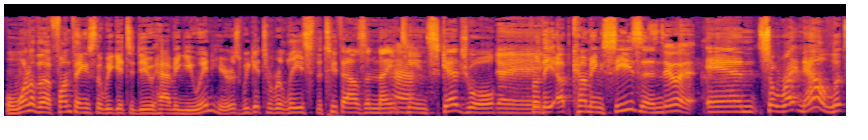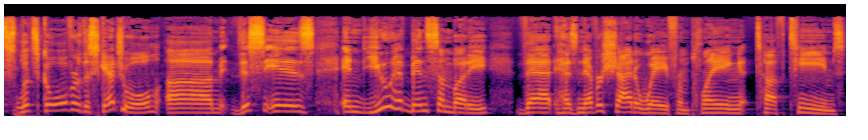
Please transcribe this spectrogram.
Well, one of the fun things that we get to do having you in here is we get to release the 2019 schedule Yay. for the upcoming season. Let's do it. And so right now, let's let's go over the schedule. Um, this is, and you have been somebody that has never shied away from playing tough teams.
